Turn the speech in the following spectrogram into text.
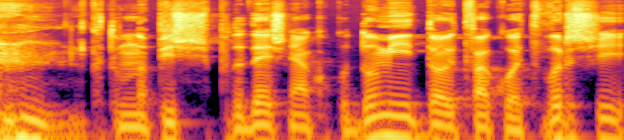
като му напишеш, подадеш няколко думи, той това, което върши,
